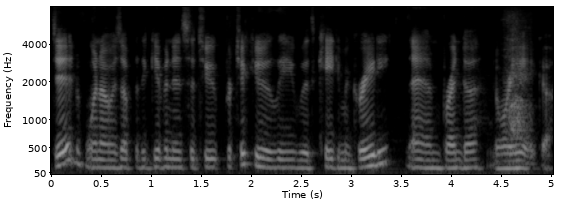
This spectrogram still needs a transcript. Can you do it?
did when I was up at the Given Institute, particularly with Katie McGrady and Brenda Noriega.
